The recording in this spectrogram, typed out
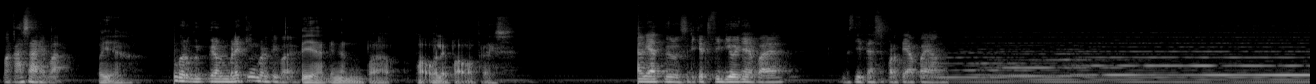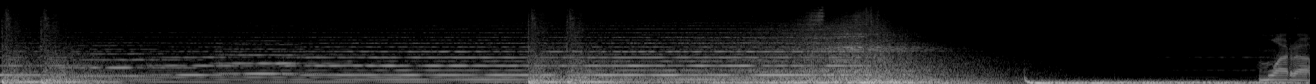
Makassar ya Pak. Oh iya, Baru groundbreaking berarti Pak. ya? iya dengan Pak Pak oleh Pak Wapres. Kita lihat dulu sedikit videonya ya Pak ya. Masjidnya seperti apa yang Muara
